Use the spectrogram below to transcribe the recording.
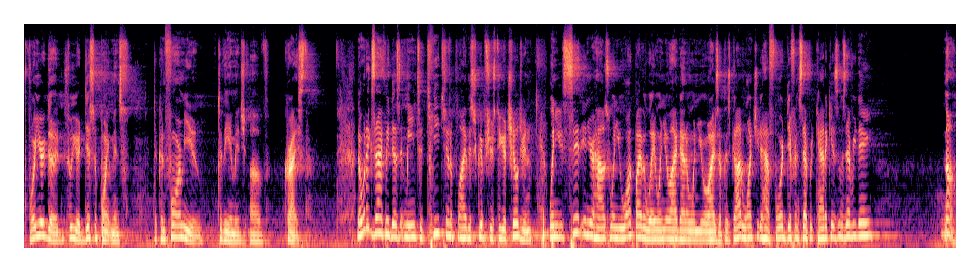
for your good through your disappointments to conform you to the image of Christ. Now, what exactly does it mean to teach and apply the scriptures to your children when you sit in your house, when you walk by the way, when you lie down, and when you rise up? Does God want you to have four different separate catechisms every day? No.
